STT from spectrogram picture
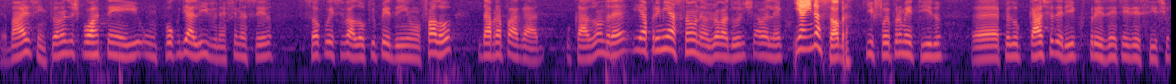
É, mas, enfim, pelo menos o esporte tem aí um pouco de alívio né, financeiro só com esse valor que o Pedrinho falou, dá para pagar o caso André e a premiação, né, os jogadores ao elenco. E ainda sobra. Que foi prometido é, pelo Carlos Federico, presidente em exercício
